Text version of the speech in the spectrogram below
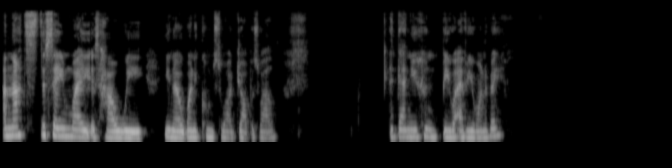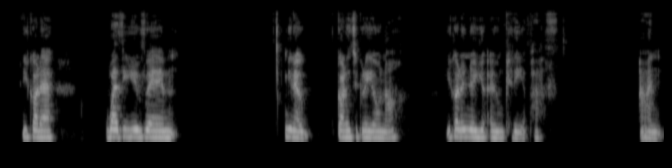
And that's the same way as how we, you know, when it comes to our job as well. Again, you can be whatever you want to be. You've got to, whether you've, um, you know, got a degree or not, you've got to know your own career path. And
